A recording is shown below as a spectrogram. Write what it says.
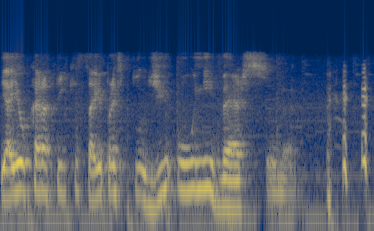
e aí o cara tem que sair pra explodir o universo, né?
